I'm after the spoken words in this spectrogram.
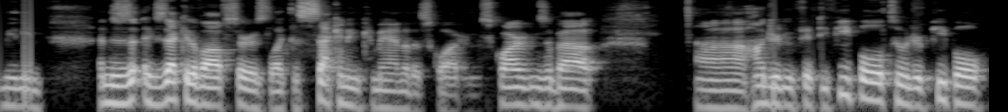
meaning an executive officer is like the second in command of the squadron. The squadron's about uh, 150 people, 200 people,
